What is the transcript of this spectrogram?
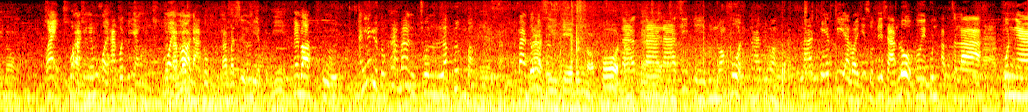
พี่น้องไว้พวกหักยังไงมูข่อยหักคนที่อย่างข่อยง้อด่าตุ่มน้ำมันสื่อเกียบแบบนี้แม่นบออันนี้อยู่ตรงข้ามบ้านชนละพึกษ์บอก บ้านชหนน้าละพึซีกษ์เจบึงหนองโคตรนานานาซี่จีบึงน้องโคตรนะครับพี่น้องร้านเคฟที่อร่อยที่สุดในสามโลก โดยคุณอับสราคนงา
